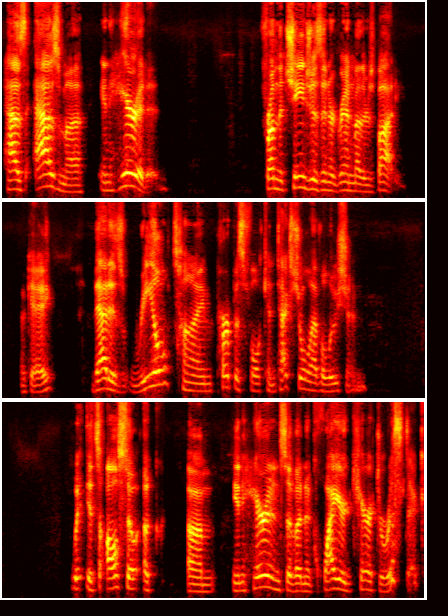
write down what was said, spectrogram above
has asthma inherited from the changes in her grandmother's body. Okay? That is real time, purposeful, contextual evolution. It's also a um, inheritance of an acquired characteristic,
